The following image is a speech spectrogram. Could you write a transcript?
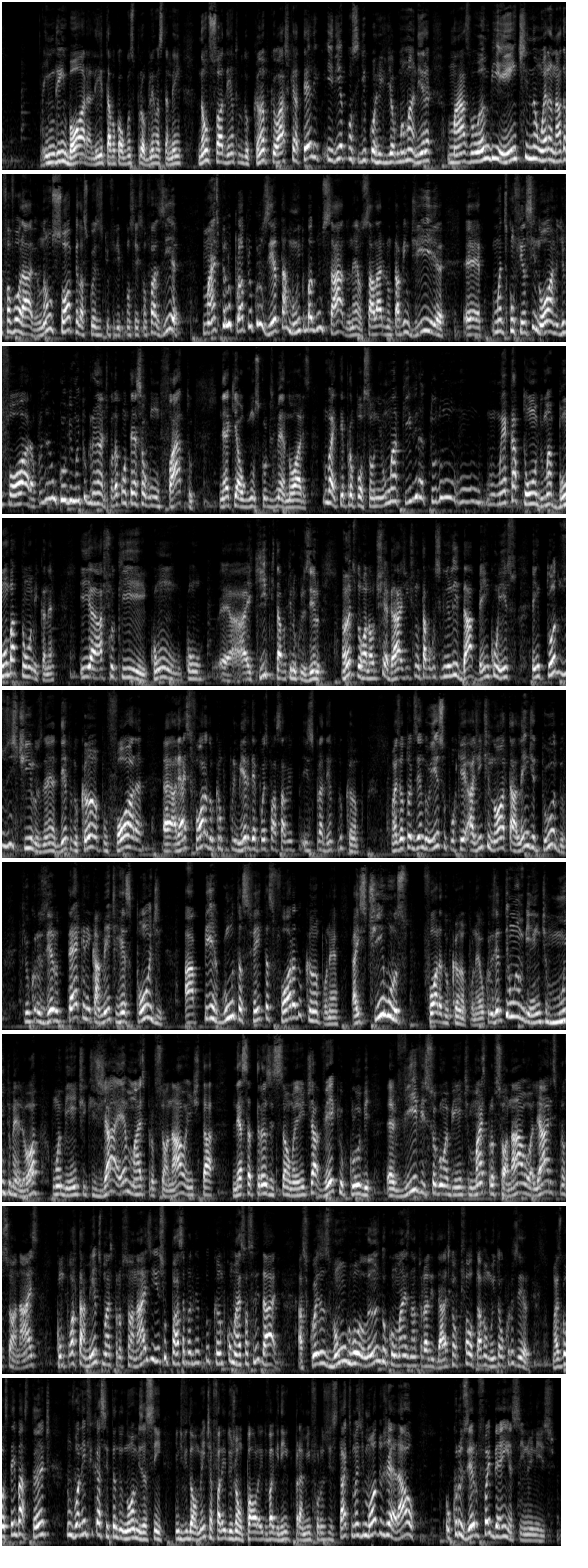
indo embora ali, estava com alguns problemas também, não só dentro do campo, que eu acho que até ele iria conseguir corrigir de alguma maneira, mas o ambiente não era nada favorável, não só pelas coisas que o Felipe Conceição fazia, mas pelo próprio Cruzeiro tá muito bagunçado, né? O salário não estava em dia, é, uma desconfiança enorme de fora. O Cruzeiro é um clube muito grande. Quando acontece algum fato, né, que alguns clubes menores não vai ter proporção nenhuma, aqui vira tudo um, um, um hecatombe, uma bomba atômica, né? E acho que com, com é, a equipe que estava aqui no Cruzeiro, antes do Ronaldo chegar, a gente não estava conseguindo lidar bem com isso, em todos os estilos, né? Dentro do campo, fora, é, aliás, fora do campo primeiro e depois passava isso para dentro do campo. Mas eu estou dizendo isso porque a gente nota, além de tudo, que o Cruzeiro tecnicamente responde a perguntas feitas fora do campo, né? A estímulos fora do campo, né? O Cruzeiro tem um ambiente muito melhor, um ambiente que já é mais profissional, a gente está nessa transição, a gente já vê que o clube é, vive sob um ambiente mais profissional, olhares profissionais, comportamentos mais profissionais e isso passa para dentro do campo com mais facilidade. As coisas vão rolando com mais naturalidade, que é o que faltava muito ao Cruzeiro. Mas gostei bastante, não vou nem ficar citando nomes assim individualmente, já falei do João Paulo e do Vagninho, que para mim foram os destaques, mas de modo geral, o Cruzeiro foi bem assim no início.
